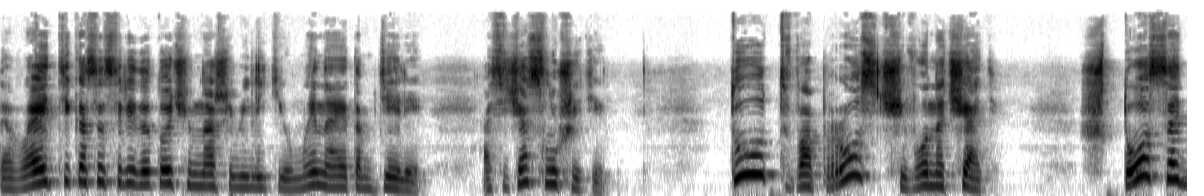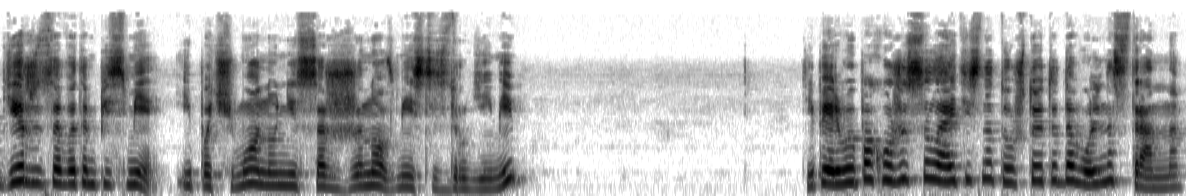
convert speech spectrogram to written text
Давайте-ка сосредоточим наши великие умы на этом деле. А сейчас слушайте. Тут вопрос, чего начать. Что содержится в этом письме и почему оно не сожжено вместе с другими? Теперь вы, похоже, ссылаетесь на то, что это довольно странно.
